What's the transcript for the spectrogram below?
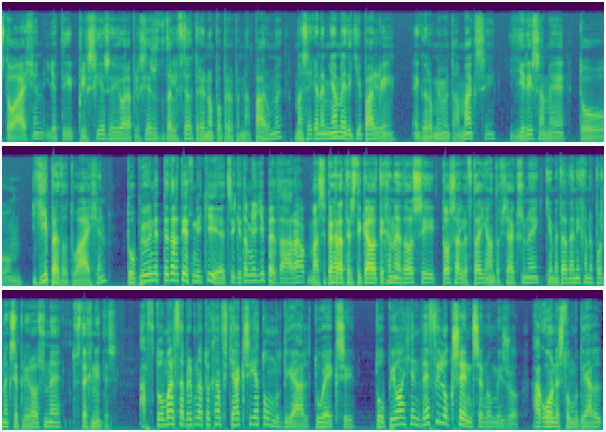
στο Άχεν γιατί πλησίαζε η ώρα, πλησίαζε το τελευταίο τρένο που έπρεπε να πάρουμε. Μας έκανε μια μερική πάλι εκδρομή με το αμάξι, γυρίσαμε το γήπεδο του Άχεν. Το οποίο είναι τέταρτη εθνική, έτσι. Και ήταν μια γηπεδάρα. Μας είπε χαρακτηριστικά ότι είχαν δώσει τόσα λεφτά για να το φτιάξουν και μετά δεν είχαν πώς να ξεπληρώσουν τους τεχνίτες. Αυτό μάλιστα πρέπει να το είχαν φτιάξει για το Μουντιάλ του 6. Το οποίο Άχεν δεν φιλοξένησε νομίζω αγώνες στο Μουντιάλ.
